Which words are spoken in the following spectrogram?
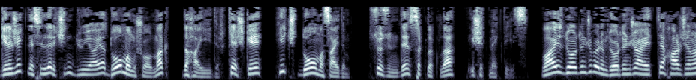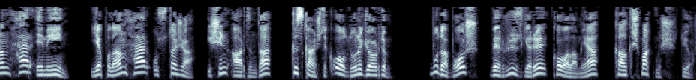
Gelecek nesiller için dünyaya doğmamış olmak daha iyidir. Keşke hiç doğmasaydım sözünde sıklıkla işitmekteyiz. Vaiz 4. bölüm 4. ayette harcanan her emeğin, yapılan her ustaca işin ardında kıskançlık olduğunu gördüm. Bu da boş ve rüzgarı kovalamaya kalkışmakmış diyor.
